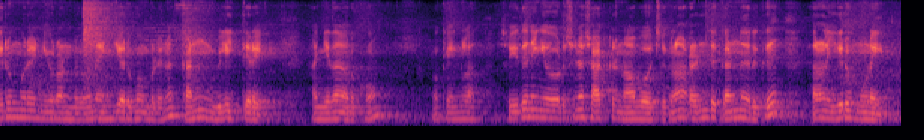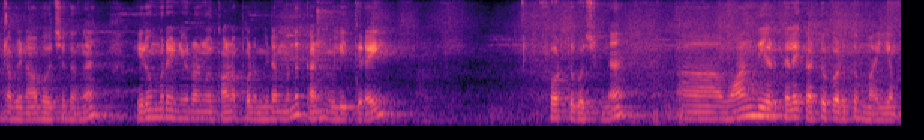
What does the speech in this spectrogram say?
இருமுறை நியூரான்கள் வந்து எங்கே இருக்கும் அப்படின்னா கண் விழித்திரை. அங்கே தான் இருக்கும். ஓகேங்களா? ஸோ இதை நீங்கள் ஒரு சின்ன ஷார்ட்கட் ஞாபகம் வச்சுக்கலாம். ரெண்டு கண் இருக்குது அதனால் இருமுனை அப்படி ஞாபகம் வச்சுக்கோங்க. இருமுறை நியூரான்கள் காணப்படும் இடம் வந்து கண் விழித்திரை ஃபோர்த்து கொஸ்டின் வாந்தி எடுத்தலை கட்டுப்படுத்தும் மையம்.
